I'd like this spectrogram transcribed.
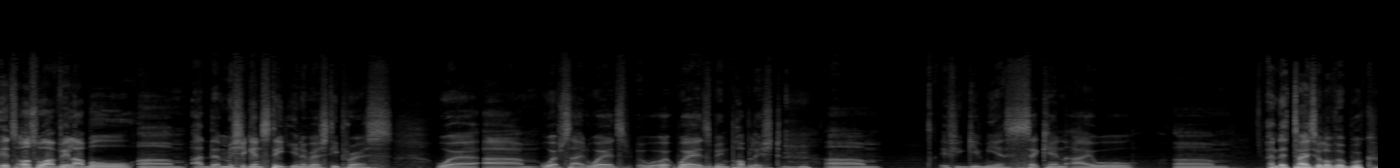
it's also available um at the Michigan State University Press, where um website where it's where it's been published. Mhm. Um, if you give me a second, I will. Um, And the title of the book?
